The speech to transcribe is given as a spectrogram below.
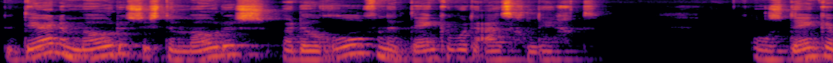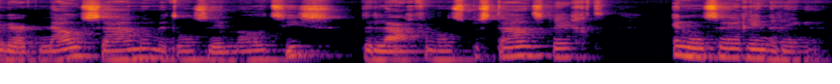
De derde modus is de modus waar de rol van het denken wordt uitgelegd. Ons denken werkt nauw samen met onze emoties, de laag van ons bestaansrecht en onze herinneringen.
